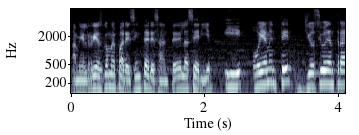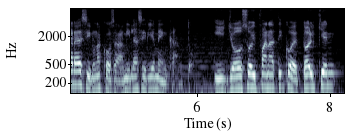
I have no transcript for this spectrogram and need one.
a mí el riesgo me parece interesante de la serie y obviamente yo sí voy a entrar a decir una cosa, a mí la serie me encantó. Y yo soy fanático de Tolkien,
